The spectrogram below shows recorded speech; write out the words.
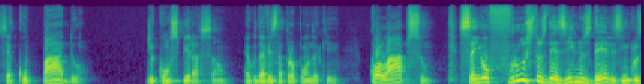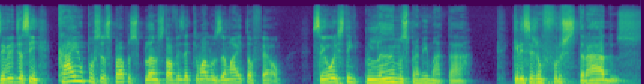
Você é culpado de conspiração. É o que Davi está propondo aqui. Colapso. Senhor, frustra os desígnios deles. Inclusive, ele diz assim: caiam por seus próprios planos. Talvez aqui uma alusão a Aitofel. Senhor, eles têm planos para me matar. Que eles sejam frustrados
